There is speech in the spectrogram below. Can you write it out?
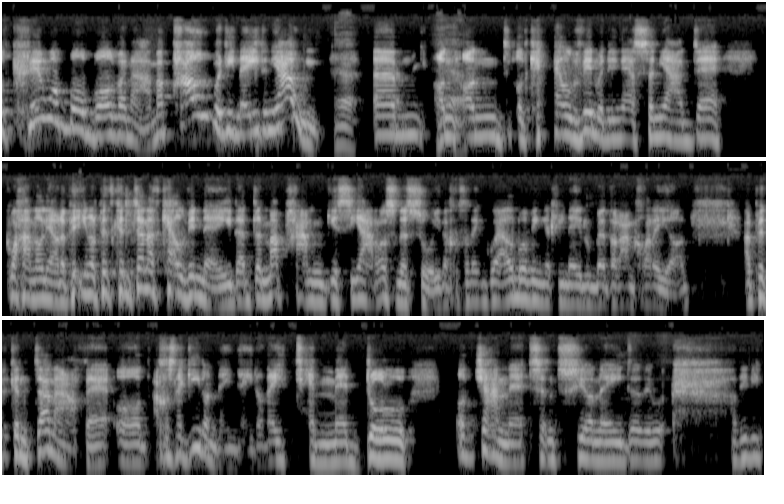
Oedd crew o bobl fyna, mae pawb wedi wneud yn iawn. Yeah. Um, ond yeah. ond oedd Kelvin wedi wneud syniadau gwahanol iawn. Un o'r peth cyntaf nath Kelvin wneud, a dyma pam ges i aros yn y swydd, achos oedd e'n gweld bod fi'n gallu gwneud rhywbeth o ran chwaraeon. A'r peth cyntaf nath e, oedd, achos na gyd o'n ei wneud, oedd ei temedwl, oedd Janet yn trio wneud, oedd hi wedi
